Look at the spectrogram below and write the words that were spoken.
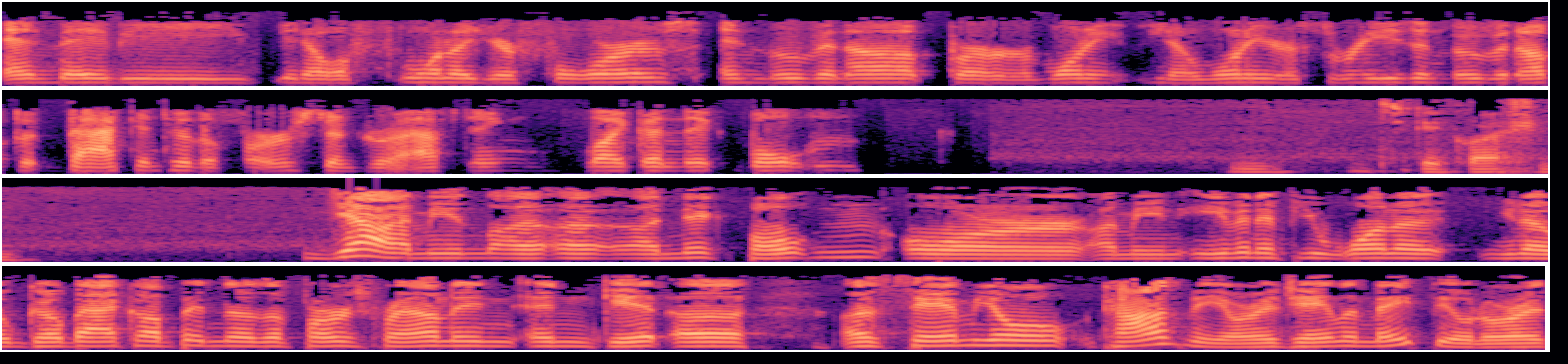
and maybe you know one of your fours and moving up, or one of you know one of your threes and moving up back into the first and drafting like a Nick Bolton? Hmm, that's a good question. Yeah, I mean a, a, a Nick Bolton, or I mean even if you want to, you know, go back up into the first round and and get a a Samuel Cosmi or a Jalen Mayfield or a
